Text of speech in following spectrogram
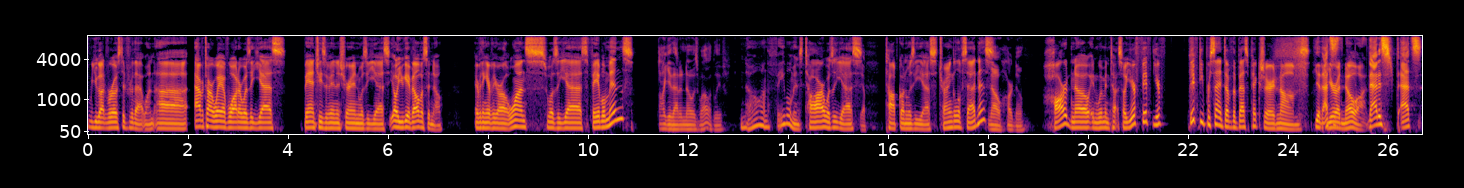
you got roasted for that one. Uh, Avatar: Way of Water was a yes. Banshees of Inisherin was a yes. Oh, you gave Elvis a no. Everything Everywhere All at Once was a yes. Fabelmans? I'll give that a no as well. I believe. No, on the Fabelmans. Tar was a yes. Yep. Top Gun was a yes. Triangle of Sadness? No, hard no. Hard no in women. T- so you're fifth. You're fifty percent of the Best Picture noms. Yeah, that's- you're a no on. That is that's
